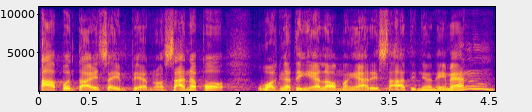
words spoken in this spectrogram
tapon tayo sa impyerno. Sana po, huwag nating i-allow mangyari sa atin yun. Amen?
